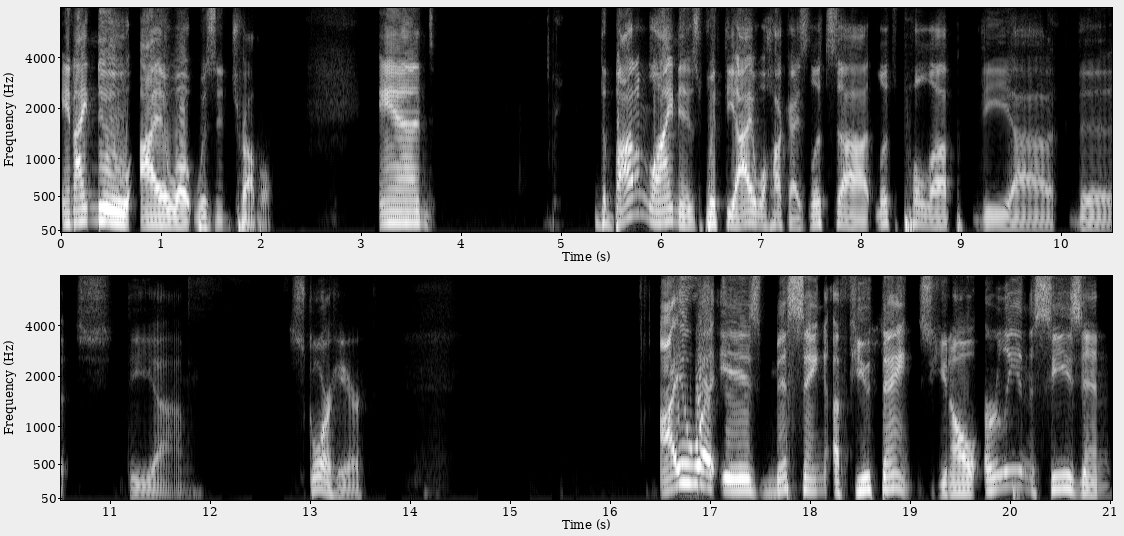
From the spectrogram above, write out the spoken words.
and I knew Iowa was in trouble. And the bottom line is with the Iowa Hawkeyes. Let's uh let's pull up the uh the the uh, score here. Iowa is missing a few things. You know, early in the season,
